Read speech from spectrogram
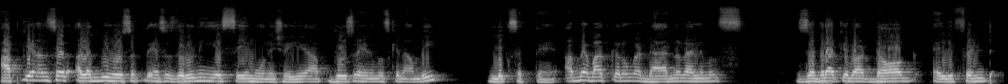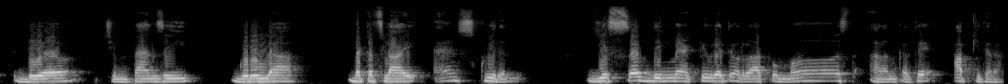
आपके आंसर अलग भी हो सकते हैं, ऐसा ज़रूरी नहीं, ये सेम होने चाहिए। आप दूसरे एनिमल्स के नाम भी लिख सकते हैं। अब मैं बात करूँगा डायरनल एनिमल्स जेबरा के बाद dog, elephant, deer, chimpanzee, gorilla, butterfly and squirrel. ये सब दिन में एक्टिव रहते हैं और रात को मस्त आराम करते हैं आपकी तरह।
